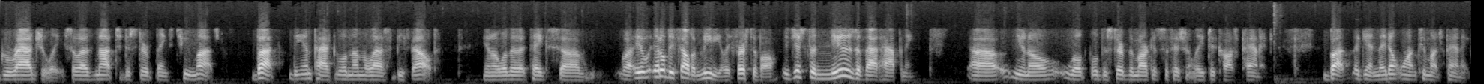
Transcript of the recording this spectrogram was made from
gradually so as not to disturb things too much. But the impact will nonetheless be felt. You know, whether it takes um, well, it, will be felt immediately. First of all, it's just the news of that happening, uh, you know, will will disturb the market sufficiently to cause panic. But again, they don't want too much panic.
